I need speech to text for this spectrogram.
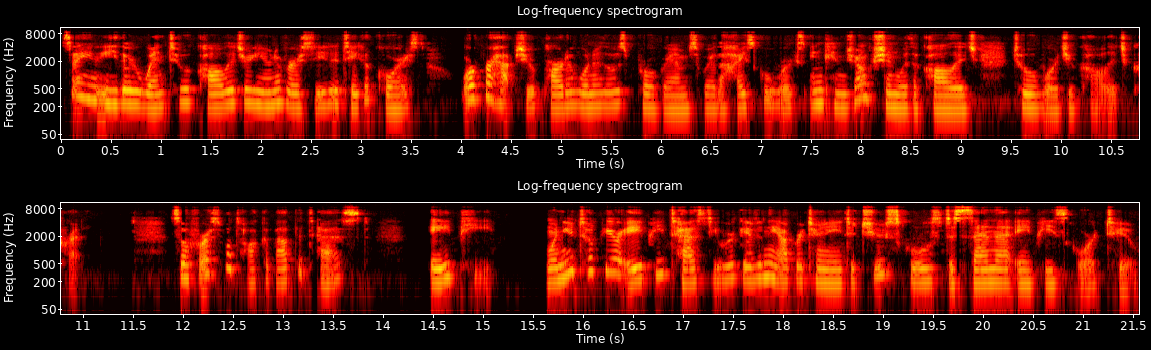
so you either went to a college or university to take a course, or perhaps you're part of one of those programs where the high school works in conjunction with a college to award you college credit. So first we'll talk about the test, AP. When you took your AP test, you were given the opportunity to choose schools to send that AP score to.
